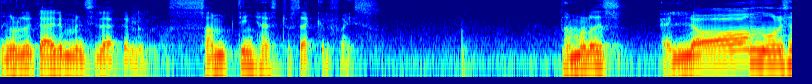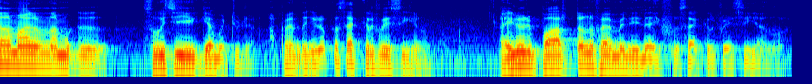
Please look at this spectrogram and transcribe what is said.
നിങ്ങളൊരു കാര്യം മനസ്സിലാക്കേണ്ടത്. സംതിങ് ഹാസ് ടു സാക്രിഫൈസ് നമ്മൾ എല്ലാം നൂറ് ശതമാനം നമുക്ക് സുഖിച്ച് ജീവിക്കാൻ പറ്റില്ല അപ്പോൾ എന്തെങ്കിലുമൊക്കെ സാക്രിഫൈസ് ചെയ്യണം. അതിലൊരു പാർട്ടാണ് ഫാമിലി ലൈഫ് സാക്രിഫൈസ് പറയും.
